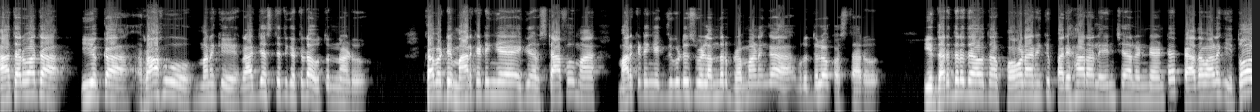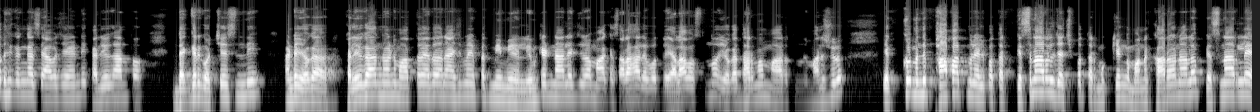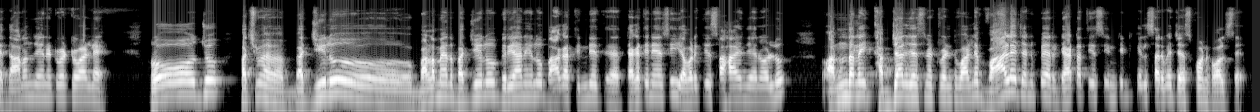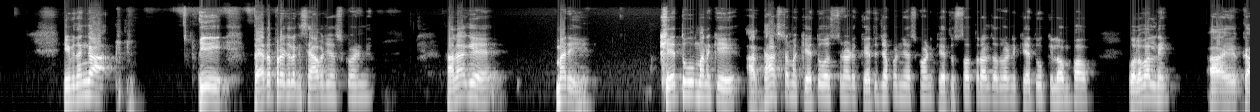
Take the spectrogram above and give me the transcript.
ఆ తర్వాత ఈ యొక్క రాహువు మనకి రాజ్యస్థితిగతుడు అవుతున్నాడు. కాబట్టి మార్కెటింగ్ స్టాఫ్ మా మార్కెటింగ్ ఎగ్జిక్యూటివ్స్ వీళ్ళందరూ బ్రహ్మాండంగా వృద్ధిలోకి వస్తారు. ఈ దరిద్ర దేవత పోవడానికి పరిహారాలు ఏం చేయాలండి అంటే పేదవాళ్ళకి ఇతోధికంగా సేవ చేయండి. కలియుగాంతం దగ్గరికి వచ్చేసింది. అంటే యోగ కలియుగాంతం అంటే మొత్తం ఏదో నాశనం అయిపోతుంది. మీ లిమిటెడ్ నాలెడ్జ్లో మాకు సలహాలు ఇవ్వద్దు. ఎలా వస్తుందో యుగ ధర్మం మారుతుంది. మనుషులు ఎక్కువ మంది పాపాత్మలు వెళ్ళిపోతారు. పిసనారులు చచ్చిపోతారు ముఖ్యంగా. మొన్న కరోనాలో పిసనారులే దానం చేయనటువంటి వాళ్ళే. రోజు పచ్చి బజ్జీలు బళ్ళ మీద బజ్జీలు బిర్యానీలు బాగా తిండి తెగ తినేసి ఎవరికి సహాయం చేయని వాళ్ళు అందరి కబ్జాలు చేసినటువంటి వాళ్ళే వాళ్ళే చనిపోయారు. డేటా తీసి ఇంటింటికి వెళ్ళి సర్వే చేసుకోండి కావాల్సే ఈ విధంగా ఈ పేద ప్రజలకు సేవ చేసుకోండి. అలాగే మరి కేతువు మనకి అర్ధాష్టమ కేతు వస్తున్నాడు. కేతు జపం చేసుకోండి కేతు స్తోత్రాలు చదవండి కేతువు కిలోంపావు ఉలవల్ని ఆ యొక్క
